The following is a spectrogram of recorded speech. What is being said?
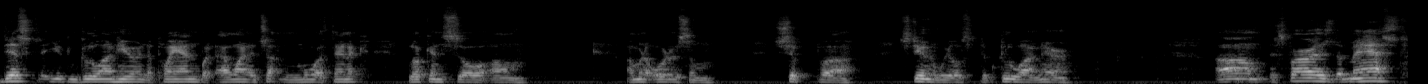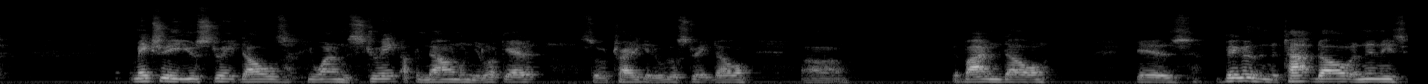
disc that you can glue on here in the plan, but I wanted something more authentic looking, so um, I'm going to order some ship uh, steering wheels to glue on there. Um, as far as the mast, make sure you use straight dowels. You want them straight up and down when you look at it. So try to get a real straight dowel. Uh, the bottom dowel is bigger than the top dowel. And then these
